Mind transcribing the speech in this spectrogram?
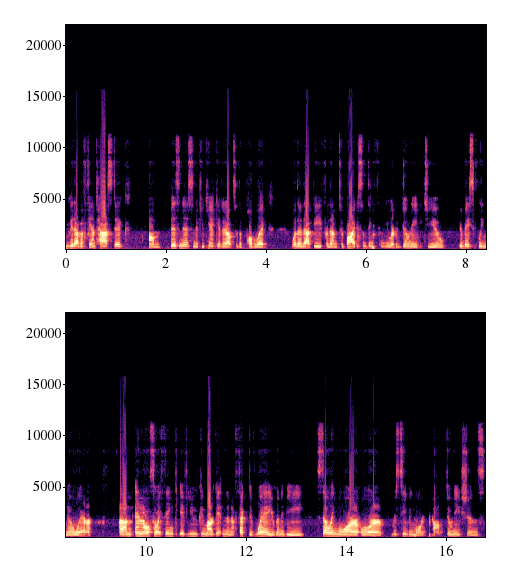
You could have a fantastic um, business and if you can't get it out to the public whether that be for them to buy something from you or to donate to you, you're basically nowhere. Um, and also, I think if you can market in an effective way, you're going to be selling more or receiving more um, donations,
